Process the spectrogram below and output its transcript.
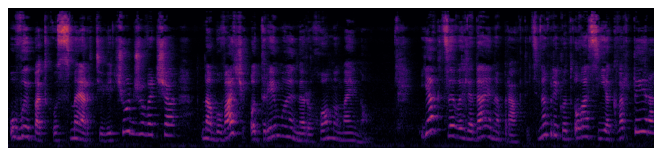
у випадку смерті відчуджувача набувач отримує нерухоме майно. Як це виглядає на практиці? Наприклад, у вас є квартира,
